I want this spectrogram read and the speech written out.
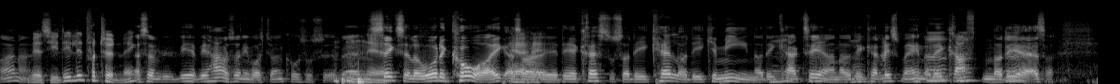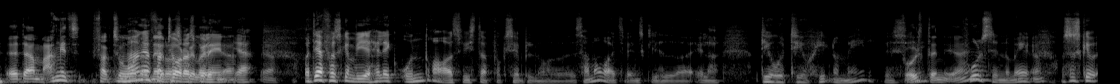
Nej, nej. Vil jeg sige. Det er lidt for tyndt, ikke? Altså, vi, vi har jo sådan i vores jointkursus, øh, det, seks eller otte K'er, ikke? Altså, Ja, ja. øh, det er Kristus, og det er kald, og det er kemien, og det er karakteren, og det er karismaen, og det er kraften, og det er, altså, øh, der er mange faktorer, Mange der, faktorer, der spiller ind, ja. ja. Og derfor skal vi heller ikke undre os, hvis der for eksempel noget samarbejdsvanskeligheder, eller det er jo, det er jo helt normalt. Fuldstændig, ja, ja. Fuldstændig normalt. Ja. Og så, skal,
